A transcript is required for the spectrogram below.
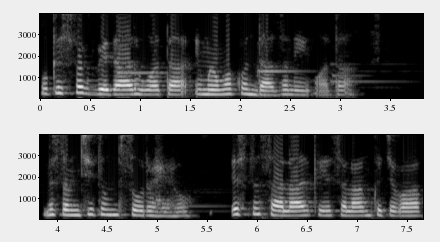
وہ کس وقت بیدار ہوا تھا، امامہ کو اندازہ نہیں ہوا تھا۔ میں سمجھی تم سو رہے ہو۔ اس نے سالار کے سلام کے جواب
